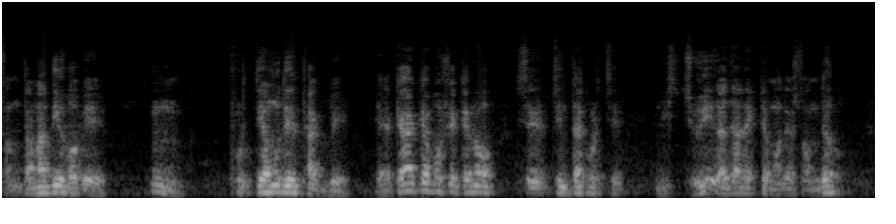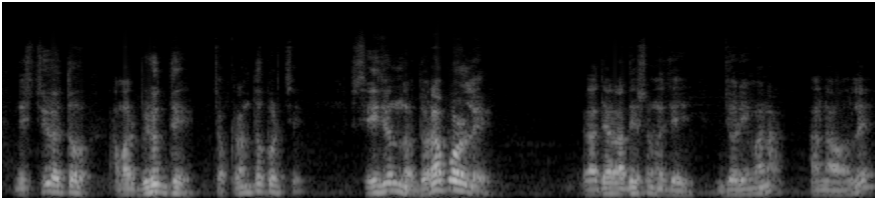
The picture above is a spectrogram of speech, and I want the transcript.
সন্তানাদি হবে, হুম, ফুর্তি আমুদির থাকবে। একা একা বসে কেন সে চিন্তা করছে? নিশ্চয়ই রাজার একটা মনের সন্দেহ, নিশ্চয়ই হয়তো আমার বিরুদ্ধে চক্রান্ত করছে। সেই জন্য ধরা পড়লে রাজার আদেশ অনুযায়ী জরিমানা আনা হলে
